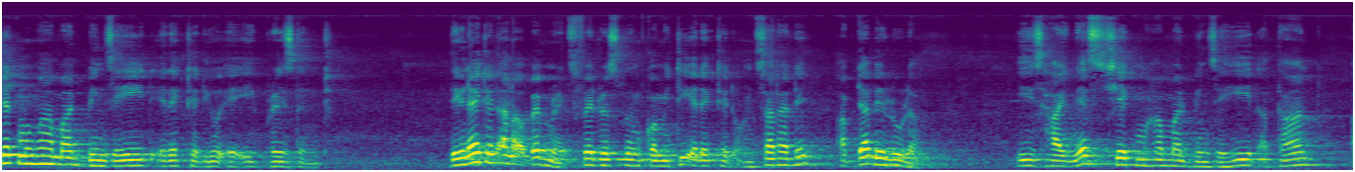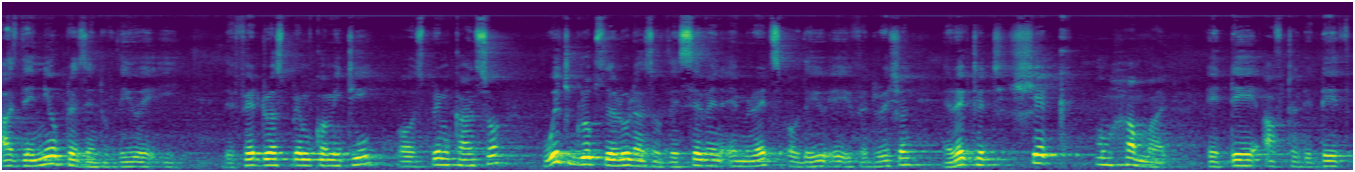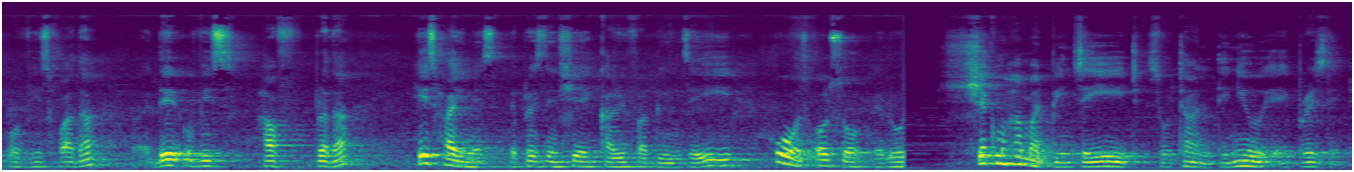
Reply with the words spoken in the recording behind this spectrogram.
Sheikh Mohammed bin Zayed elected UAE president. The United Arab Emirates Federal Supreme Committee elected on Saturday Abu ruler, His Highness Sheikh Mohammed bin Zayed Al as the new president of the UAE. The Federal Supreme Committee or Supreme Council, which groups the rulers of the seven emirates of the UAE Federation, elected Sheikh Mohammed a day after the death of his father, uh, day of his half-brother, His Highness the President Sheikh Khalifa bin Zayed, who was also a ruler. Sheikh Mohammed bin Zayed Sultan, the new president,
